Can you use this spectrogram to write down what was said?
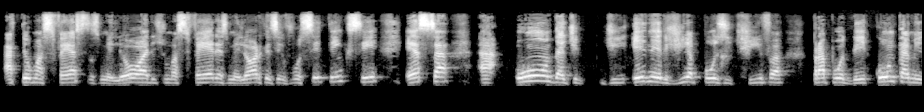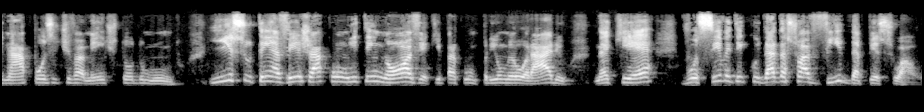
a ter umas festas melhores, umas férias melhores. Quer dizer, você tem que ser essa a onda de, de energia positiva para poder contaminar positivamente todo mundo. E isso tem a ver já com o item 9 aqui para cumprir o meu horário, né, que é você vai ter que cuidar da sua vida pessoal.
